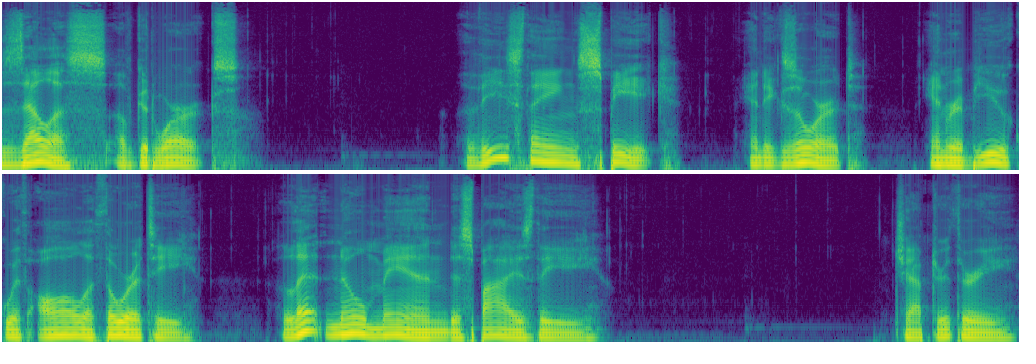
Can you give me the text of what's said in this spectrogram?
zealous of good works. These things speak and exhort and rebuke with all authority. Let no man despise thee. Chapter 3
